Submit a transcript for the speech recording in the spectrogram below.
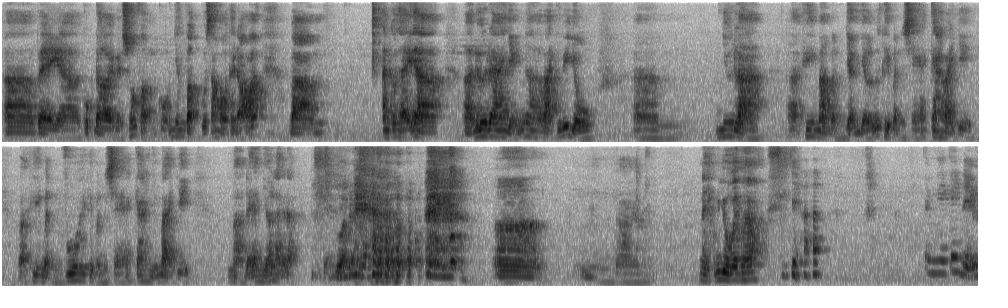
ờ, về cuộc đời về số phận của nhân vật của xã hội thời đó. Và anh có thể uh, à, đưa ra những à, vài cái ví dụ à, như là à, khi mà mình giận dữ thì mình sẽ ca bài gì và khi mình vui thì mình sẽ ca những bài gì. Mà để anh nhớ lại cái đã anh quên rồi. À, này cũng vui em ha. Dạ. Em nghe cái điệu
